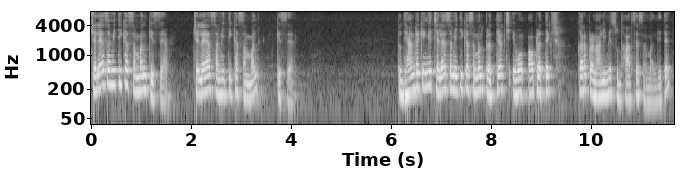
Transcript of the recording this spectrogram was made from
चलया समिति का संबंध किससे है? चलया समिति का संबंध किससे है? तो ध्यान रखेंगे, चलया समिति का संबंध प्रत्यक्ष एवं अप्रत्यक्ष कर प्रणाली में सुधार से संबंधित है।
